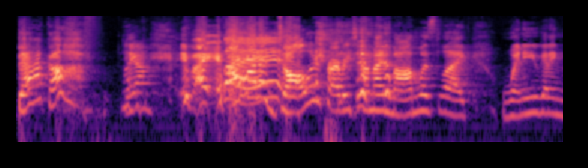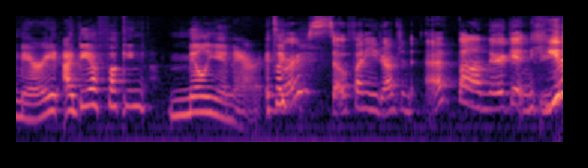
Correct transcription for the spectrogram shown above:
Back off. Like, Yeah. If I if I had a dollar for every time my mom was like, "When are you getting married?" I'd be a fucking millionaire. It's like You're so funny. You dropped an f bomb. They're getting heated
